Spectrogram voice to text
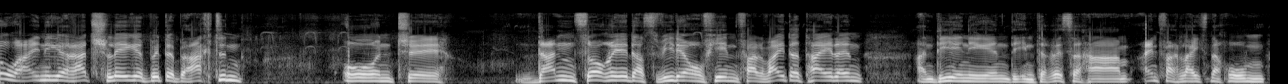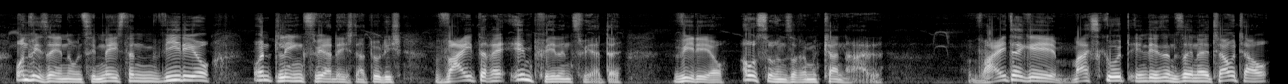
So, einige Ratschläge bitte beachten und äh, dann, sorry, das Video auf jeden Fall weiter teilen an diejenigen, die Interesse haben. Einfach Likes nach oben und wir sehen uns im nächsten Video. Und links werde ich natürlich weitere empfehlenswerte Videos aus unserem Kanal weitergeben. Mach's gut in diesem Sinne. Ciao, ciao.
